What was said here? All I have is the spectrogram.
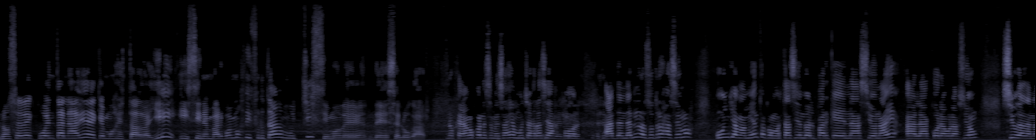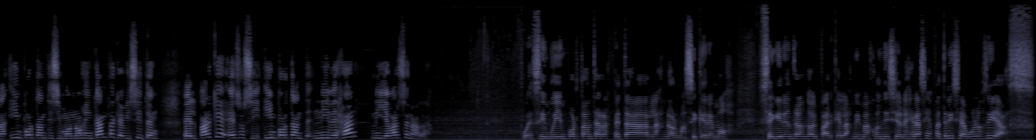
no se dé cuenta nadie de que hemos estado allí y sin embargo hemos disfrutado muchísimo de, de ese lugar. Nos quedamos con ese mensaje, muchas gracias por atendernos. Nosotros hacemos un llamamiento, como está haciendo el Parque Nacional, a la colaboración ciudadana. Importantísimo, nos encanta que visiten el parque, eso sí, importante, ni dejar ni llevarse nada. Pues sí, muy importante respetar las normas si queremos seguir entrando al parque en las mismas condiciones. Gracias Patricia, buenos días.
